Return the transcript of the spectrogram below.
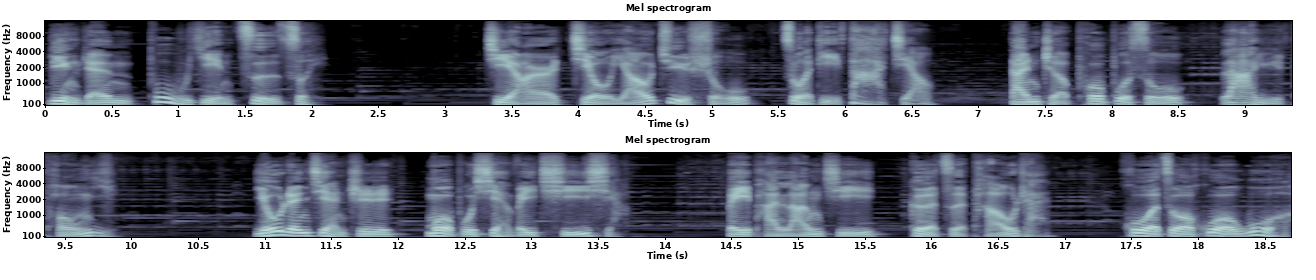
令人不饮自醉。继而酒肴俱熟，坐地大嚼，丹者颇不俗，拉与同饮。游人见之，莫不羡为奇想。杯盘狼藉，各自陶然，或坐或卧，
